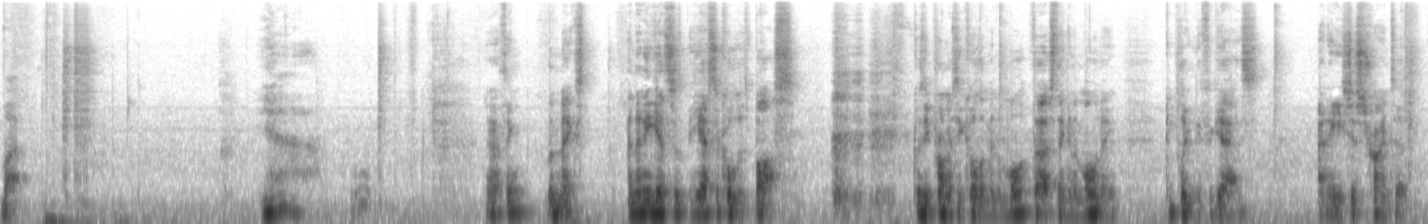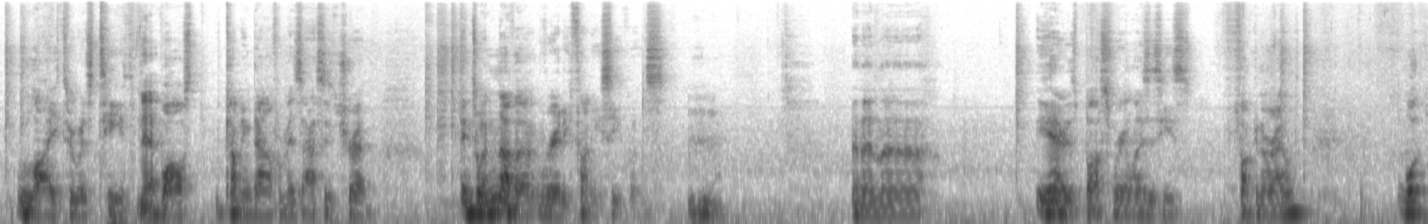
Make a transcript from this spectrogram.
But yeah. Yeah, I think the next, and then he gets he has to call his boss because he promised he'd call him in the mor- first thing in the morning. Completely forgets, and he's just trying to lie through his teeth Yeah. whilst coming down from his acid trip into another really funny sequence. Mhm. And then, uh, yeah, his boss realizes he's fucking around. What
